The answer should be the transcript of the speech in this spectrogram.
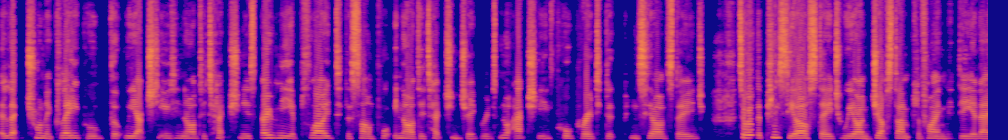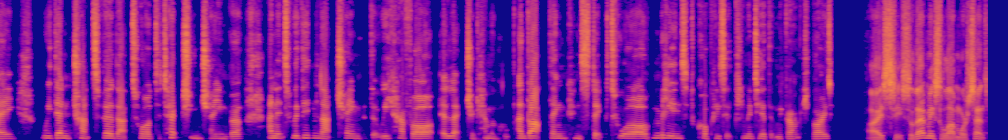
electronic label that we actually use in our detection is only applied to the sample in our detection chamber. It's not actually incorporated at the PCR stage. So at the PCR stage, we are just amplifying the DNA. We then transfer that to our detection chamber, and it's within that chamber that we have our electrochemical, and that then can stick to our millions of copies of chlamydia that we've amplified. I see. So that makes a lot more sense.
